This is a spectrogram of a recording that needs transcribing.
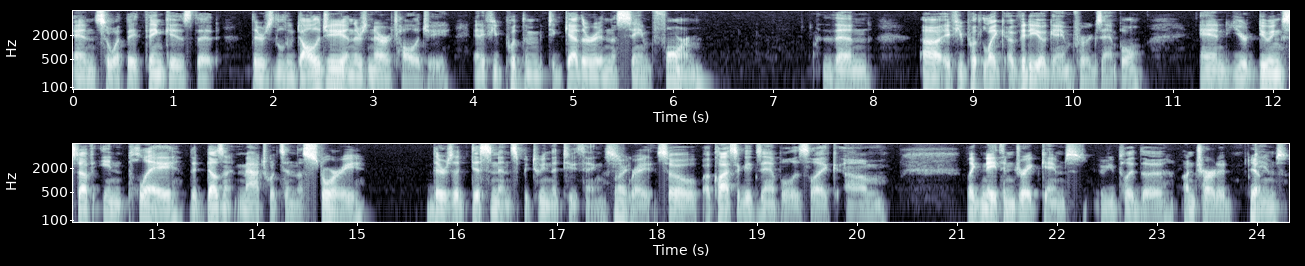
And so what they think is that there's ludology and there's narratology, and if you put them together in the same form, then uh, if you put like a video game, for example, and you're doing stuff in play that doesn't match what's in the story, there's a dissonance between the two things, Right. right? So a classic example is like um, like Nathan Drake games. Have you played the Uncharted Yep. games?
